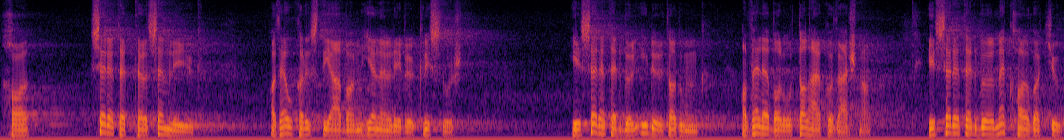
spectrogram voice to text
Ha szeretettel szemléljük az eukarisztiában jelenlévő Krisztust, és szeretetből időt adunk a vele való találkozásnak, és szeretetből meghallgatjuk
